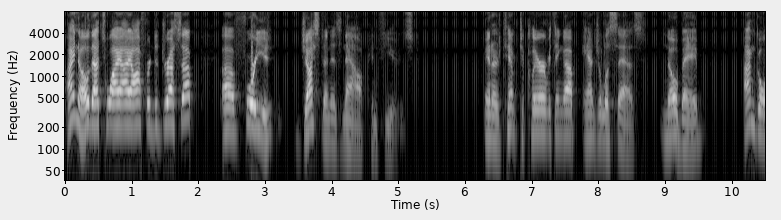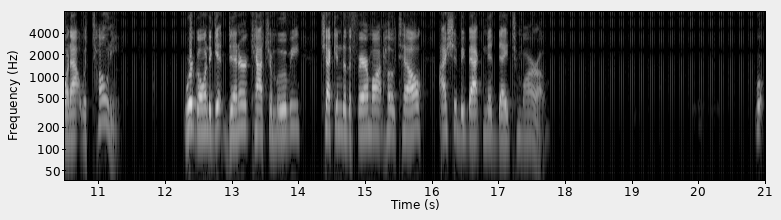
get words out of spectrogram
I know, that's why I offered to dress up uh, for you. Justin is now confused. In an attempt to clear everything up, Angela says, No, babe, I'm going out with Tony. We're going to get dinner, catch a movie, check into the Fairmont Hotel. I should be back midday tomorrow. Well,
